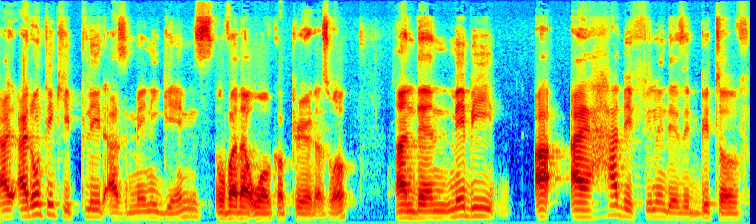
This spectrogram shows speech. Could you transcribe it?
I, I don't think he played as many games over that World Cup period as well. And then maybe I, I have a feeling there's a bit of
